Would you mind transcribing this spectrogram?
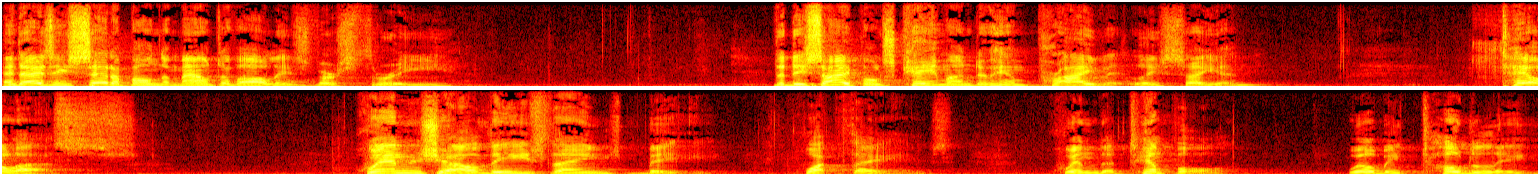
And as he sat upon the Mount of Olives, verse 3, the disciples came unto him privately, saying, Tell us, when shall these things be? What things? When the temple will be totally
